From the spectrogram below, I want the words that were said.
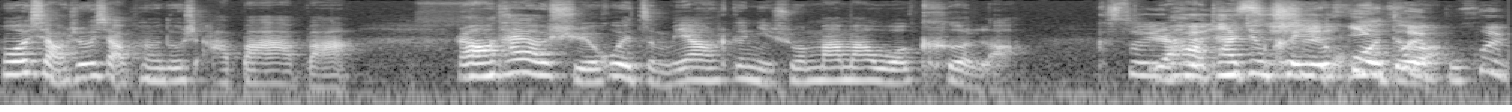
我小时候小朋友都是阿巴阿巴，然后他要学会怎么样跟你说妈妈我渴了，然后他就可以获得。不会。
